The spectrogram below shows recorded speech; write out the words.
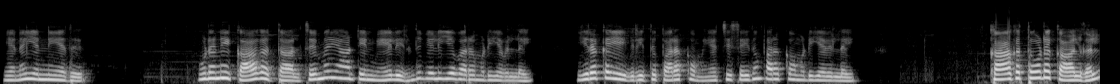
என எண்ணியது. உடனே காகத்தால் செம்மறி ஆட்டின் மேலிருந்து வெளியே வர முடியவில்லை. இறக்கையை விரித்து பறக்க முயற்சி செய்தும் பறக்க முடியவில்லை. காகத்தோட கால்கள்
